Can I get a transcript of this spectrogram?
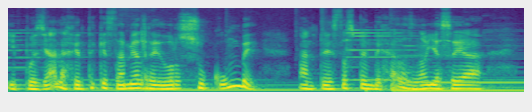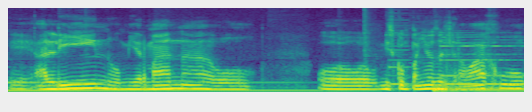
y pues ya la gente que está a mi alrededor sucumbe ante estas pendejadas, ¿no? Ya sea eh, Aline o mi hermana o, o mis compañeros del trabajo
